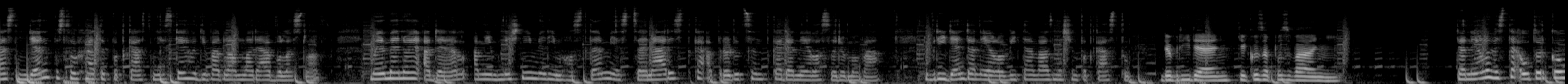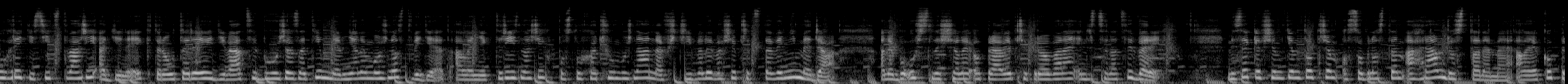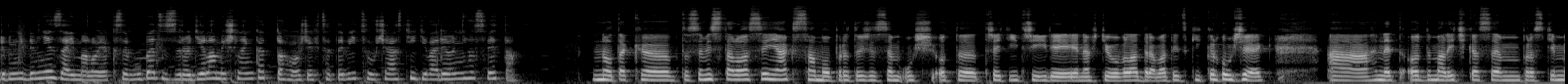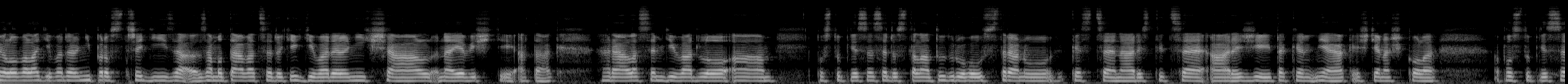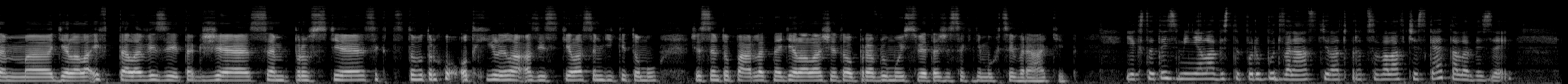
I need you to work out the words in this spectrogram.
Krásný den, posloucháte podcast Městského divadla Mladá Boleslav. Moje jméno je Adél a mým dnešním milým hostem je scénáristka a producentka Daniela Sodomová. Dobrý den, Danielo, vítám vás v našem podcastu. Dobrý den, děkuji za pozvání. Danielo, vy jste autorkou hry Tisíc tváří Adiny, kterou tedy diváci bohužel zatím neměli možnost vidět, ale někteří z našich posluchačů možná navštívili vaše představení Meda, anebo už slyšeli o právě připravované inscenaci Very. My se ke všem těmto třem osobnostem a hrám dostaneme, ale jako první by mě zajímalo, jak se vůbec zrodila myšlenka toho, že chcete být součástí divadelního světa. No tak eh, to se mi stalo asi nějak samo, protože jsem už od eh, třetí třídy navštěvovala dramatický kroužek a hned od malička jsem prostě milovala divadelní prostředí, za, zamotávat se do těch divadelních šál na jevišti a tak. Hrála jsem divadlo a postupně jsem se dostala na tu druhou stranu ke scénáristice a režii, tak nějak ještě na škole a postupně jsem eh, dělala i v televizi, takže jsem prostě se z toho trochu odchýlila a zjistila jsem díky tomu, že jsem to pár let nedělala, že je to opravdu můj svět a že se k němu chci vrátit. Jak jste teď zmínila, vy jste po dobu 12 let pracovala v české televizi.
